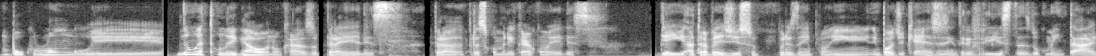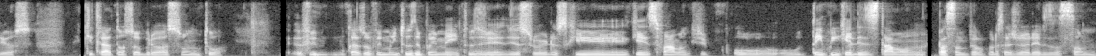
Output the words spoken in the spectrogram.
um pouco longo e não é tão legal no caso para eles, para se comunicar com eles. E aí, através disso, por exemplo, em, em podcasts, entrevistas, documentários que tratam sobre o assunto, vi, no caso, eu vi muitos depoimentos de, de surdos que, que eles falam que tipo, o, o tempo em que eles estavam passando pelo processo de oralização,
